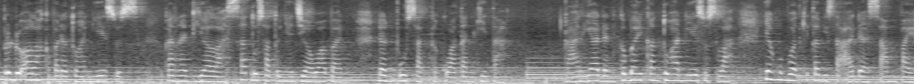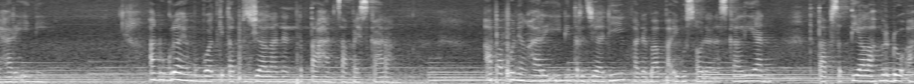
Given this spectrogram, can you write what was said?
Berdoalah kepada Tuhan Yesus, karena Dialah satu-satunya jawaban dan pusat kekuatan kita. Karya dan kebaikan Tuhan Yesuslah yang membuat kita bisa ada sampai hari ini. Anugerah yang membuat kita berjalan dan bertahan sampai sekarang. Apa pun yang hari ini terjadi pada Bapak, Ibu, Saudara sekalian, tetap setialah berdoa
